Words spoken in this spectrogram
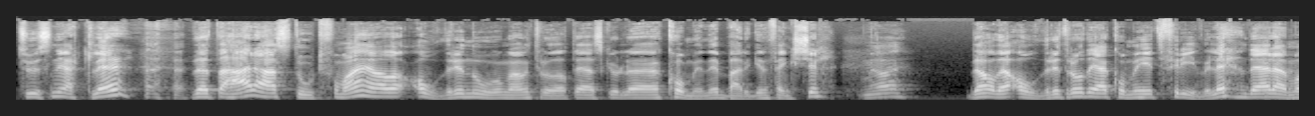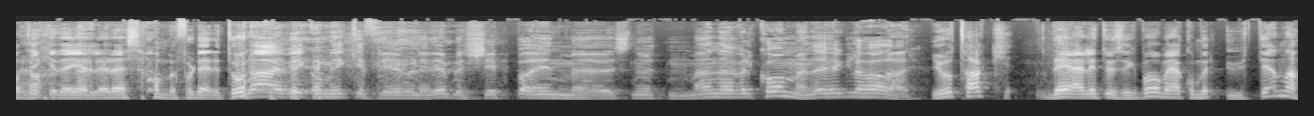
Tusen hjertelig. Dette her er stort for meg. Jeg hadde aldri noen gang trodd at jeg skulle komme inn i Bergen fengsel. Nei. Det hadde jeg aldri trodd. Jeg kommer hit frivillig. Det Jeg regner med at ikke det gjelder det samme for dere to. Nei, vi kom ikke frivillig. Vi ble shippa inn med snuten. Men eh, velkommen. Det er hyggelig å ha deg her. Jo, takk. Det er jeg litt usikker på, men jeg kommer ut igjen, da.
